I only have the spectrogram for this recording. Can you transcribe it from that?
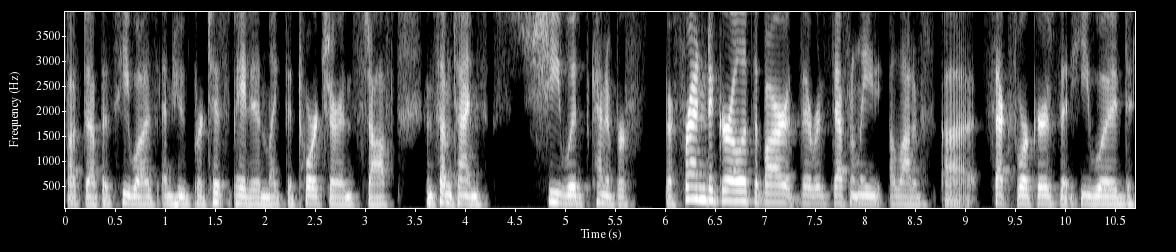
fucked up as he was and who participated in like the torture and stuff and sometimes she would kind of bef- befriend a girl at the bar there was definitely a lot of uh sex workers that he would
